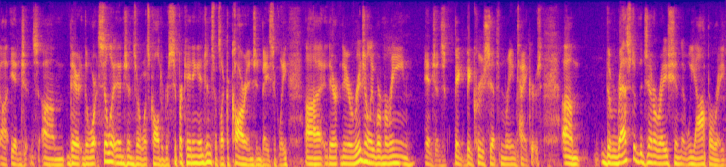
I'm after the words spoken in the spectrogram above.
uh, engines. Um, the Wärtsilä engines are what's called a reciprocating engine, so it's like a car engine basically. Uh, they originally were marine engines, big big cruise ships, marine tankers. Um, the rest of the generation that we operate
